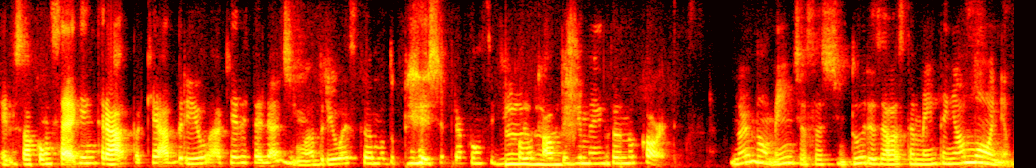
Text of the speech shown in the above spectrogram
Ele só consegue entrar porque abriu aquele telhadinho, abriu a escama do peixe para conseguir uhum. colocar o pigmento no córtex. Normalmente, essas tinturas, elas também têm amônia,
